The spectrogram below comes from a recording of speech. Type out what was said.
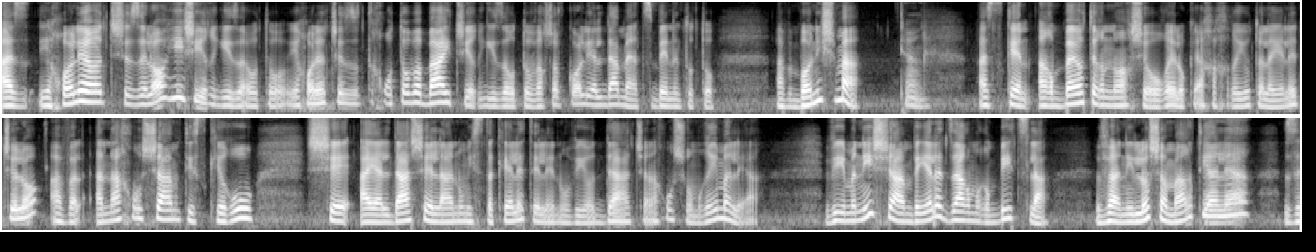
אז יכול להיות שזה לא היא שהרגיזה אותו, יכול להיות שזאת אחותו בבית שהרגיזה אותו, ועכשיו כל ילדה מעצבנת אותו. אבל בוא נשמע. כן. אז כן, הרבה יותר נוח שהורה לוקח אחריות על הילד שלו, אבל אנחנו שם, תזכרו שהילדה שלנו מסתכלת אלינו והיא יודעת שאנחנו שומרים עליה. ואם אני שם וילד זר מרביץ לה, ואני לא שמרתי עליה, זה,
